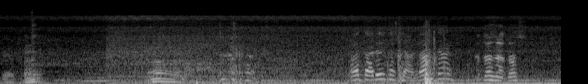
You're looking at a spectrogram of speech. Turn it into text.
Oh. Ah, tá ali, tá, tá, tá. Atos.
